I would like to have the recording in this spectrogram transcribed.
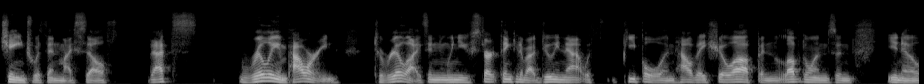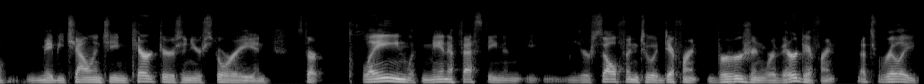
change within myself. That's really empowering to realize. And when you start thinking about doing that with people and how they show up and loved ones and you know maybe challenging characters in your story and start playing with manifesting and yourself into a different version where they're different that's really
